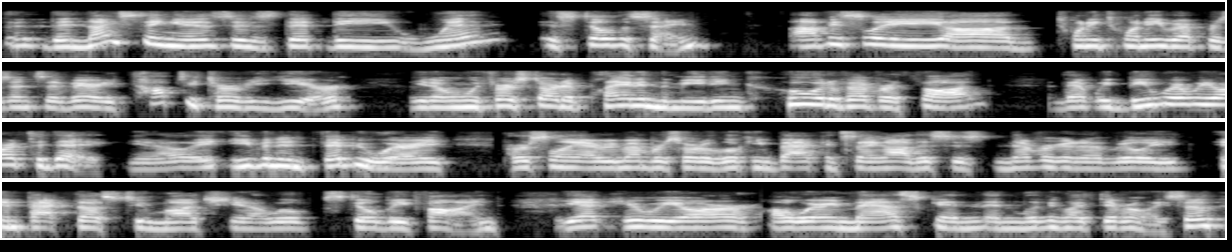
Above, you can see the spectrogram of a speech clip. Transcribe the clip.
The, the nice thing is, is that the when is still the same Obviously, uh, 2020 represents a very topsy turvy year. You know, when we first started planning the meeting, who would have ever thought that we'd be where we are today? You know, even in February, personally, I remember sort of looking back and saying, oh, this is never going to really impact us too much. You know, we'll still be fine. Yet here we are, all wearing masks and, and living life differently. So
